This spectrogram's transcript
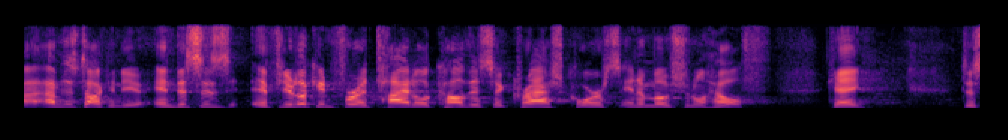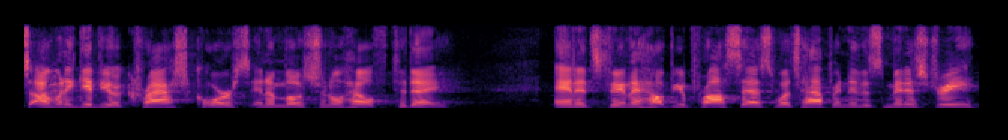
I'm just talking to you. And this is if you're looking for a title, call this a crash course in emotional health. Okay. Just I want to give you a crash course in emotional health today and it's going to help you process what's happened in this ministry.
